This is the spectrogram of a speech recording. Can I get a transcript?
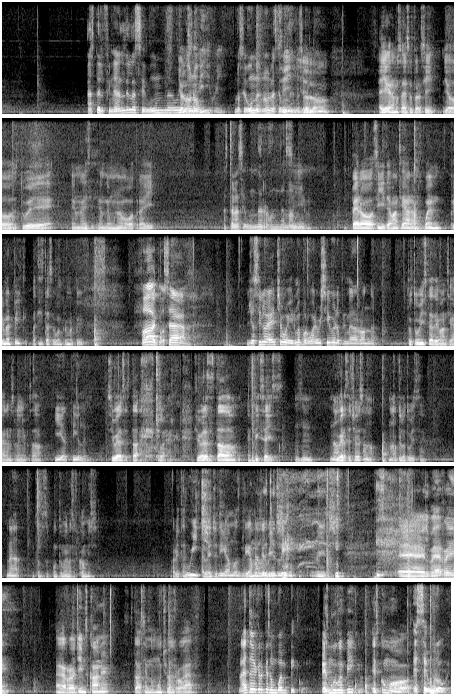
hasta el final de la segunda, güey. Yo lo ¿O no? güey. La segunda, ¿no? La segunda. Sí, la yo segunda. lo... Ahí llegaremos a eso, pero sí, yo estuve en una decisión de una u otra y Hasta la segunda ronda, mamá. sí. Pero sí, Devante Adams, buen primer pick. A ti sí te hace buen primer pick. Fuck, o sea. Yo sí lo he hecho, güey. Irme por wide receiver la primera ronda. Tú tuviste a Devante Adams el año pasado. Y a Thielen. Si hubieras estado... claro. Si hubieras estado en pick 6, Ujú. No. ¿hubieras hecho eso? No, no. ¿Por qué lo tuviste? Nada. Entonces, punto menos el comish. Ahorita. Reach, Allegedly. digámosle. Digámosle Allegedly. Reach. Reach. Eh, el BR agarró a James Conner. Estaba haciendo mucho el rogar. La neta, yo creo que es un buen pick, güey. Es muy buen pick. Es como. Es seguro, güey.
